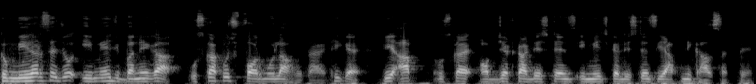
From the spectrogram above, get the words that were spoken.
तो मिरर से जो इमेज बनेगा, उसका कुछ फॉर्मूला होता है, ठीक है? ये आप उसका ऑब्जेक्ट का डिस्टेंस इमेज का डिस्टेंस ये आप निकाल सकते हैं।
